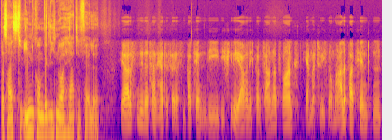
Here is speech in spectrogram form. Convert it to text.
Das heißt, zu Ihnen kommen wirklich nur Härtefälle? Ja, das sind in der Tat Härtefälle. Das sind Patienten, die, die viele Jahre nicht beim Zahnarzt waren. Die haben natürlich normale Patienten,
